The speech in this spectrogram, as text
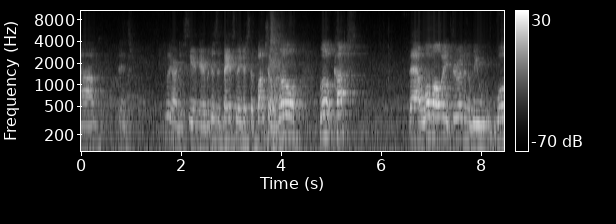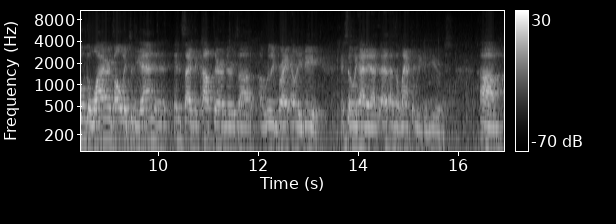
Um, it's really hard to see in here, but this is basically just a bunch of little, little cups that wove all the way through, and then we wove the wires all the way to the end, and inside the cup there, there's a, a really bright LED. And so we had it as, as a lamp that we could use. Um,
